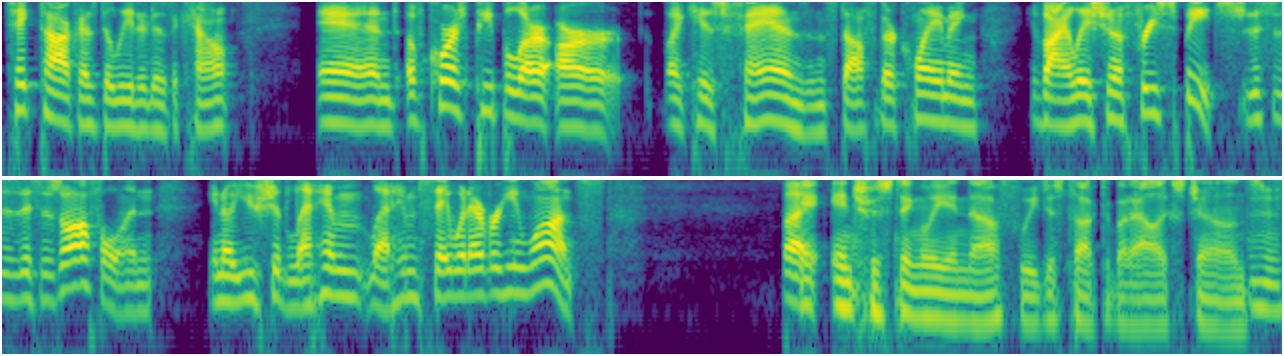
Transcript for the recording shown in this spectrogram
TikTok has deleted his account. And of course, people are are like his fans and stuff. They're claiming violation of free speech. This is this is awful, and you know you should let him let him say whatever he wants. But interestingly enough, we just talked about Alex Jones. Mhm.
